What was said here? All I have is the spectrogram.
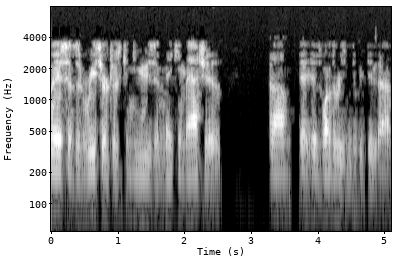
clinicians and researchers can use in making matches um, is one of the reasons that we do that.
